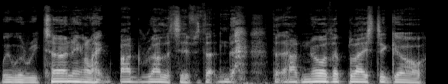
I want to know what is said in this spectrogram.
we were returning like bad relatives that that had no other place to go.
